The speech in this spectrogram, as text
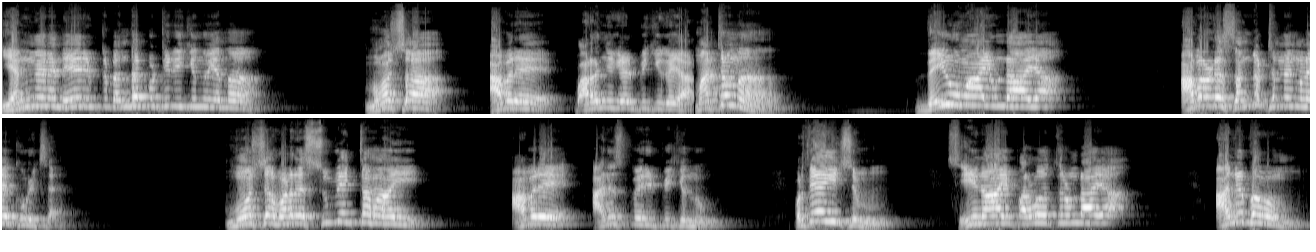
എങ്ങനെ നേരിട്ട് ബന്ധപ്പെട്ടിരിക്കുന്നു എന്ന് മോശ അവരെ പറഞ്ഞു കേൾപ്പിക്കുകയാണ്. മറ്റൊന്ന് ദൈവമായുണ്ടായ അവരുടെ സംഘടനങ്ങളെ കുറിച്ച് മോശ വളരെ സുവ്യക്തമായി അവരെ അനുസ്മരിപ്പിക്കുന്നു. പ്രത്യേകിച്ചും സീനായി പർവതത്തിലുണ്ടായ അനുഭവം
